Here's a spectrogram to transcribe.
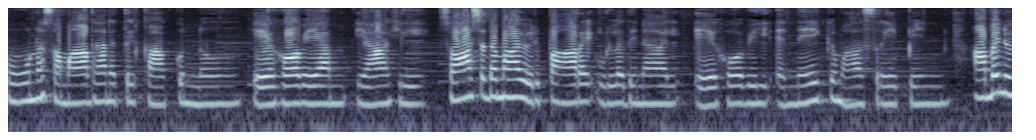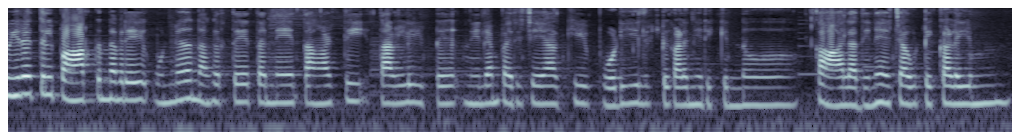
പൂർണ സമാധാനത്തിൽ കാക്കുന്നു. ഏഹോവയാം യാഹിൽ ശ്വാസതമായ ഒരു പാറ ഉള്ളതിനാൽ ഏഹോവിൽ എന്നേക്കും ആശ്രയിപ്പിൻ. അവൻ ഉയരത്തിൽ പാർക്കുന്നവരെ ഉന്നത നഗരത്തെ തന്നെ താഴ്ത്തി തള്ളിയിട്ട് നിലം പരിചയാക്കി പൊടിയിലിട്ട് കളഞ്ഞിരിക്കുന്നു. കാലതിനെ ചവിട്ടിക്കളയും.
